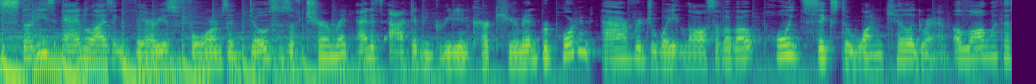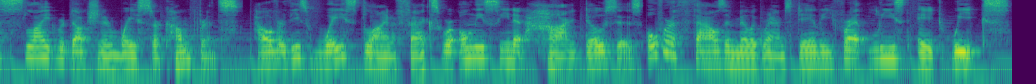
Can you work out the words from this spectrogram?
Studies analyzing various forms and doses of turmeric and its active ingredient curcumin report an average weight loss of about 0.6 to 1 kilogram, along with a slight reduction in waist circumference. However, these waistline effects were only seen at high doses, over 1000 milligrams daily for at least 8 weeks.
